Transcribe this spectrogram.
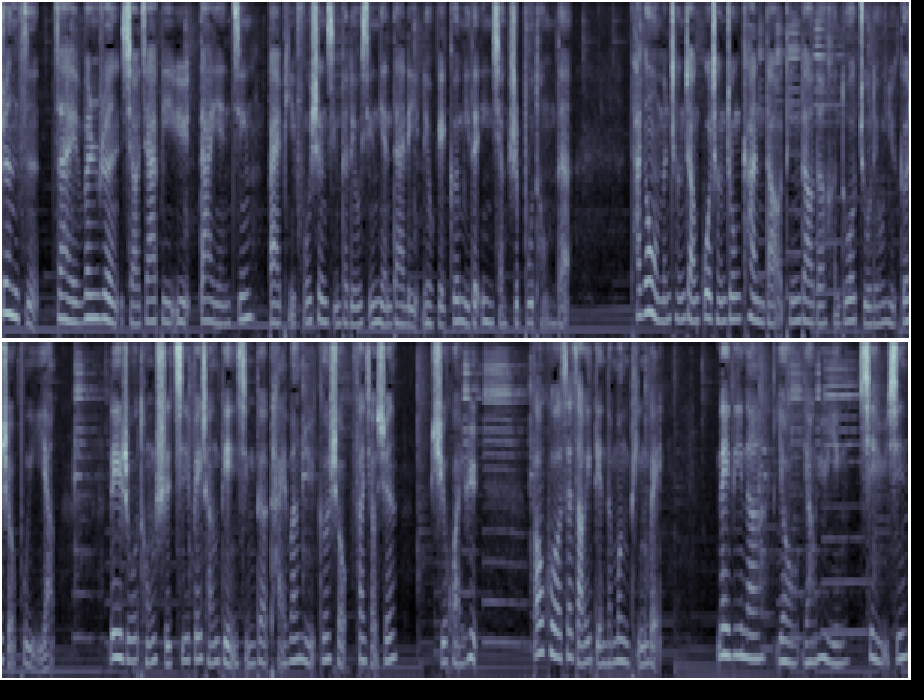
顺子在温润、小家碧玉、大眼睛、白皮肤盛行的流行年代里，留给歌迷的印象是不同的。她跟我们成长过程中看到、听到的很多主流女歌手不一样。例如同时期非常典型的台湾女歌手范晓萱、徐怀钰，包括再早一点的孟庭苇。内地呢有杨钰莹、谢雨欣。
